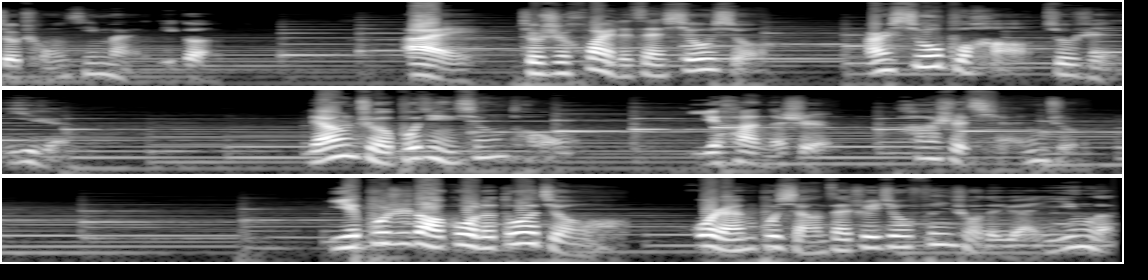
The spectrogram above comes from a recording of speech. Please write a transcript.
就重新买一个，爱就是坏了再修修，而修不好就忍一忍。两者不尽相同，遗憾的是他是前者。也不知道过了多久，忽然不想再追究分手的原因了。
